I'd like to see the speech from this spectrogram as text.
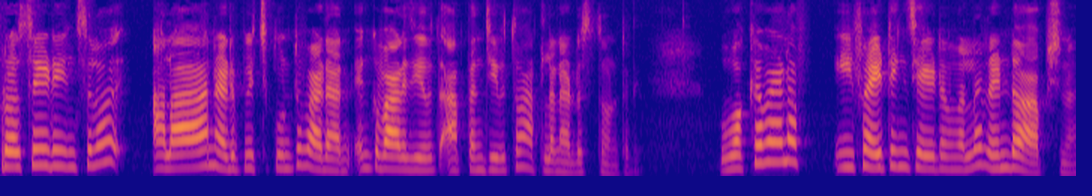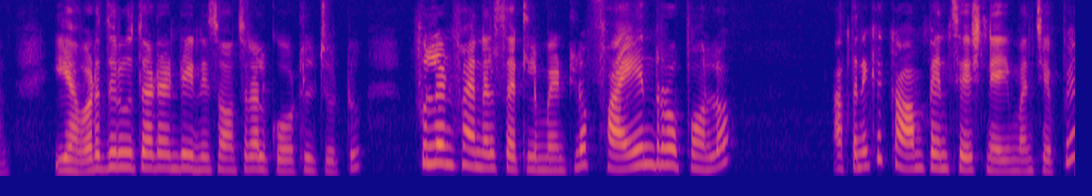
ప్రొసీడింగ్స్లో అలా నడిపించుకుంటూ వాడు ఇంకా వాడి జీవితం అతని జీవితం అట్లా నడుస్తుంటుంది ఒకవేళ ఈ ఫైటింగ్ చేయడం వల్ల రెండో ఆప్షన్ ఉంది ఎవడు తిరుగుతాడంటే ఇన్ని సంవత్సరాలు కోర్టుల చుట్టూ? ఫుల్ అండ్ ఫైనల్ సెటిల్మెంట్లో ఫైన్ రూపంలో అతనికి కాంపెన్సేషన్ వేయమని చెప్పి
